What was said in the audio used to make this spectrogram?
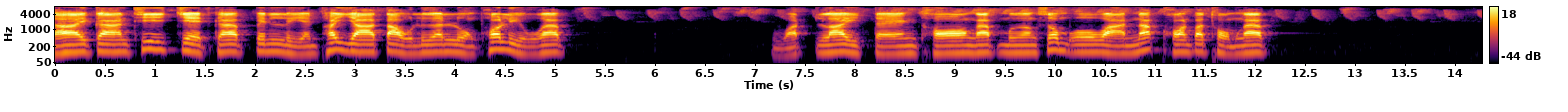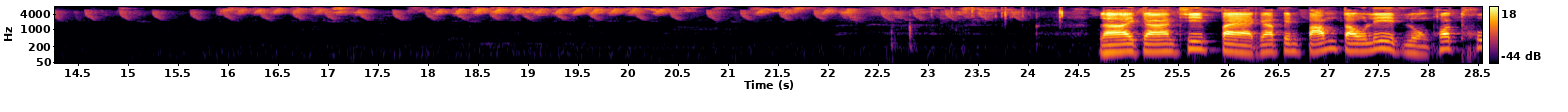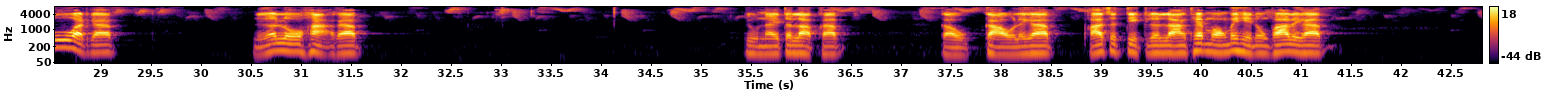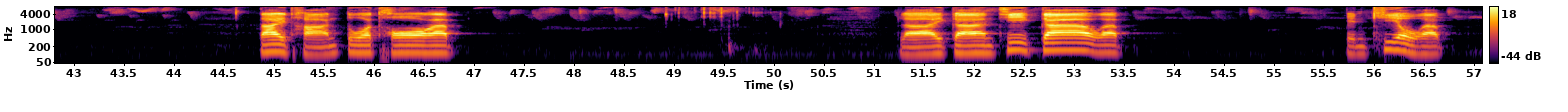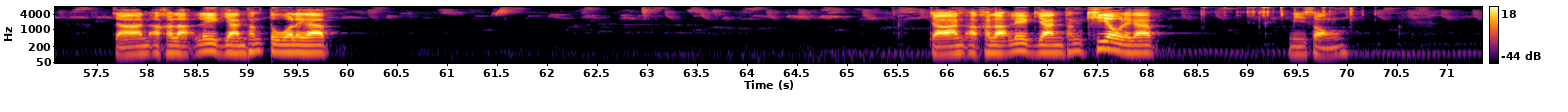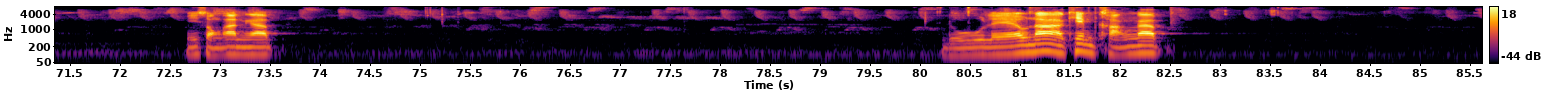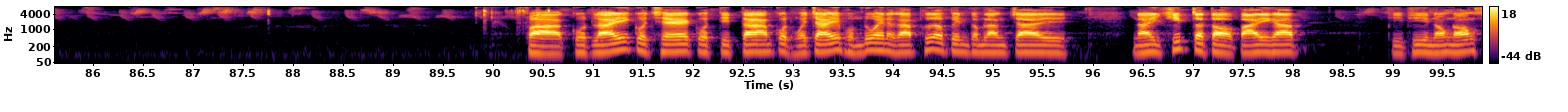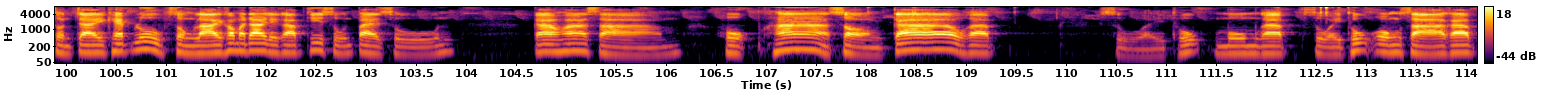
รายการที่ 7 ครับ เป็นเหรียญพญาเต่าเรือนหลวงพ่อหลิวครับ วัดไล่แตงทองครับ เมืองส้มโอหวานนครปฐมครับ รายการที่ 8 ครับ เป็นปั๊มเตารีดหลวงพ่อทวดครับ เหนือโลหะครับ อยู่ในตลับครับ เก่าๆเลยครับพลาสติกเรือนรางแทบมองไม่เห็นองค์พระเลยครับ ใต้ฐานตัวทอครับ รายการที่ 9 ครับ เป็นเขี้ยวครับ จานอักขระเลขยันทั้งตัวเลยครับ จานอักขระเลขยันทั้งเขี้ยวเลยครับ มีสองมีสองอันครับ ดูแล้วหน้าเข้มขังครับ ฝากกดไลค์กดแชร์ กดติดตามกดหัวใจให้ผมด้วยนะครับ เพื่อเป็นกำลังใจในคลิปต่อๆไปครับ พี่ๆน้องๆสนใจแคปรูปส่งไลน์เข้ามาได้เลยครับที่ 080 953 6529 ครับ สวยทุกมุมครับ สวยทุกองศาครับ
